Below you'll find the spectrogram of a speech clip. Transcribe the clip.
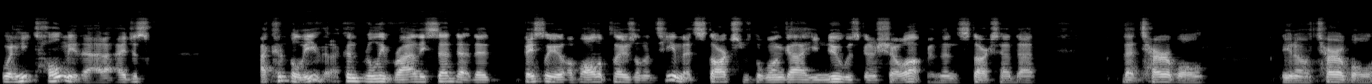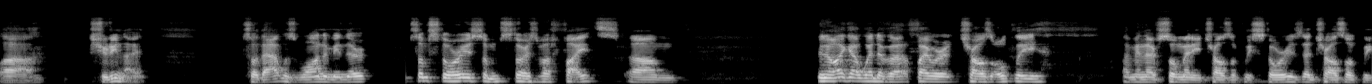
when he told me that, I just I couldn't believe it. I couldn't believe Riley said that. That basically of all the players on the team, that Starks was the one guy he knew was going to show up, and then Starks had that that terrible, you know, terrible uh, shooting night. So that was one. I mean, there some stories, some stories about fights. Um, you know, I got wind of a fight where Charles Oakley I mean, there's so many Charles Oakley stories and Charles Oakley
